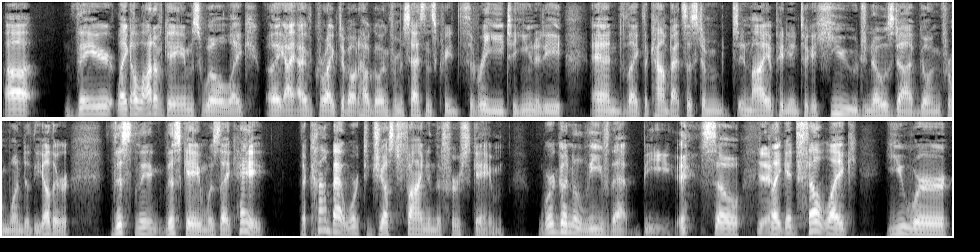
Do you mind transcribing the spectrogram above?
Uh, they're like a lot of games will like like I, I've griped about how going from Assassin's Creed three to Unity and like the combat system, in my opinion, took a huge nosedive going from one to the other. This thing, this game was like, hey, the combat worked just fine in the first game. We're gonna leave that be. so yeah. like it felt like you were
